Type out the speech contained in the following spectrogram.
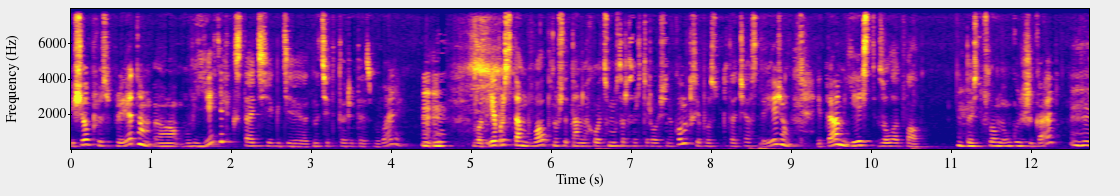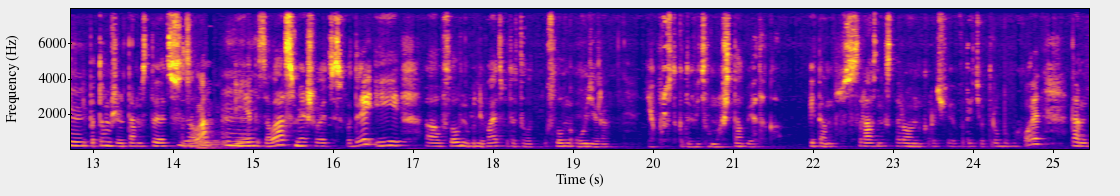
Еще плюс при этом э, вы ездили, кстати, где на территории ТЭС бывали? Mm-hmm. Вот, я просто там бывала, потому что там находится мусоросортировочный комплекс, я просто туда часто езжу, и там есть золотвал. Mm-hmm. То есть, условно, уголь сжигают, mm-hmm. и потом же там остается зола, mm-hmm. и эта зола смешивается с водой и а, условно выливается вот это вот условно озеро. Я просто когда увидела масштаб, я такая, и там с разных сторон, короче, вот эти вот трубы выходят. Там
